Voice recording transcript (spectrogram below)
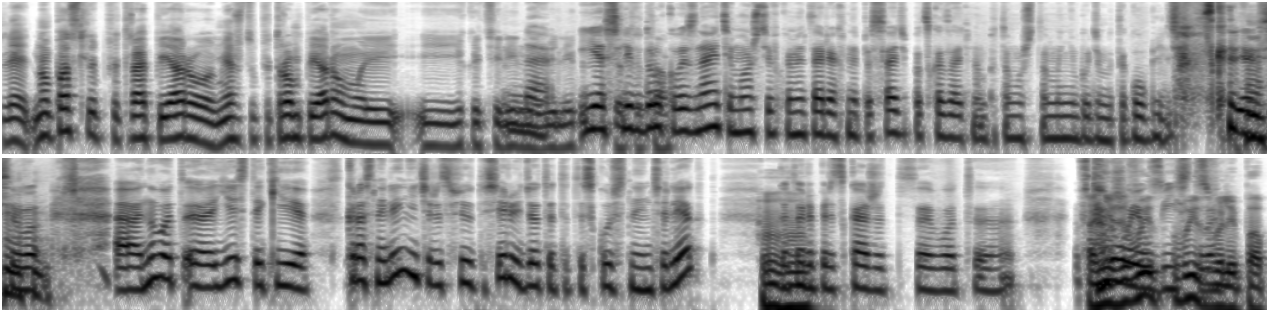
Блядь, ну, после Петра Первого, между Петром Первым и, и Екатериной Да. Великой. Если вдруг там. вы знаете, можете в комментариях написать и подсказать нам, потому что мы не будем это гуглить, скорее всего. А, Ну вот, э, есть такие красные линии, через всю эту серию идет этот искусственный интеллект, который предскажет э, вот э, второе убийство. вызвали па-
